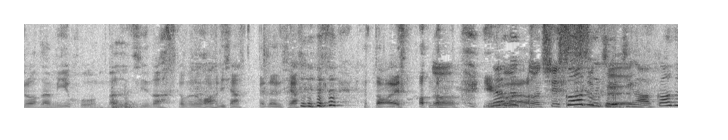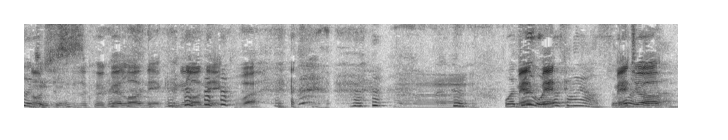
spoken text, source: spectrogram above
弄点棉花，没事体喏，搿么往里向鼻头里向倒一倒。侬侬侬去试高度酒精，哦，高度酒侬去精。试试看，搿老难，肯定老难过啊。或者会得双样式，我蛮叫会得。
